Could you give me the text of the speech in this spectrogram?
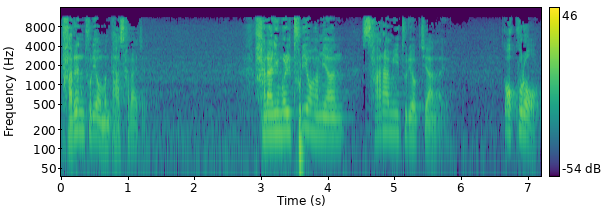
다른 두려움은 다 사라져요. 하나님을 두려워하면 사람이 두렵지 않아요. 거꾸로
